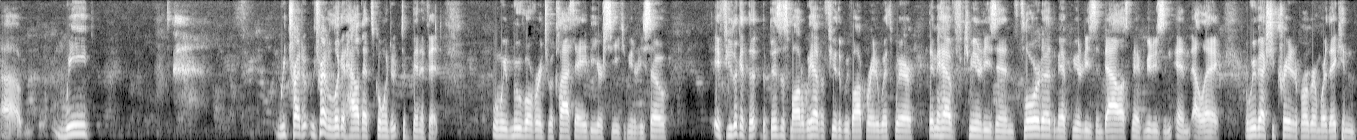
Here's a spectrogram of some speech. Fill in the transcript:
Uh, we we try to we try to look at how that's going to, to benefit when we move over into a class A, B, or C community. So if you look at the, the business model, we have a few that we've operated with where they may have communities in Florida, they may have communities in Dallas, they may have communities in, in LA. And we've actually created a program where they can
